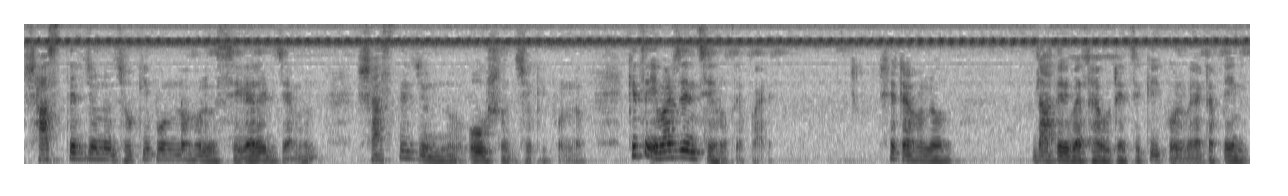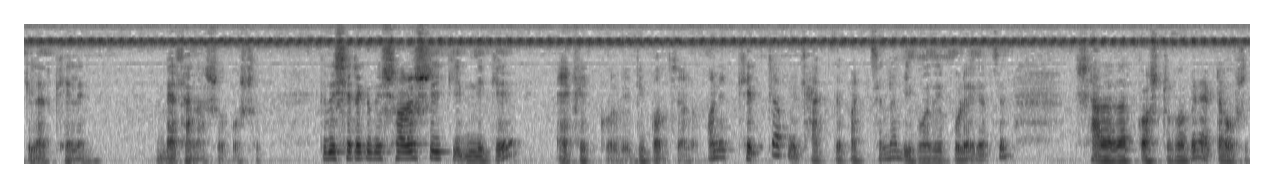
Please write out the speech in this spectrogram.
স্বাস্থ্যের জন্য ঝুঁকিপূর্ণ হলো সিগারেট যেমন, স্বাস্থ্যের জন্য ঔষধ ঝুঁকিপূর্ণ। কিন্তু এমার্জেন্সি হতে পারে। সেটা হলো দাঁতের ব্যথা উঠেছে, কি করবেন? একটা পেন কিলার খেলেন। ব্যথানাশক ওষুধ। কিন্তু সেটা কিন্তু সরাসরি কিডনিকে এফেক্ট করবে, বিপজ্জনক। অনেক ক্ষেত্রে আপনি থাকতে পারছেন না, বিপদে পড়ে গেছেন। সারা রাত কষ্ট পাবেন, একটা ওষুধ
